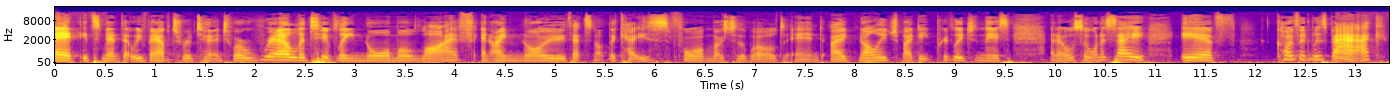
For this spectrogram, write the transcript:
And it's meant that we've been able to return to a relatively normal life. And I know that's not the case for most of the world. And I acknowledge my deep privilege in this. And I also want to say if COVID was back,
